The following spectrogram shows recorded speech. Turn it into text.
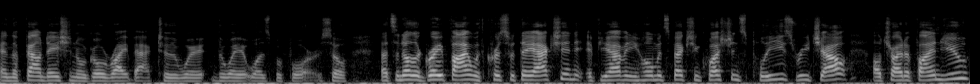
and the foundation will go right back to the way, the way it was before. So that's another great find with Chris with A Action. If you have any home inspection questions, please reach out. I'll try to find you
